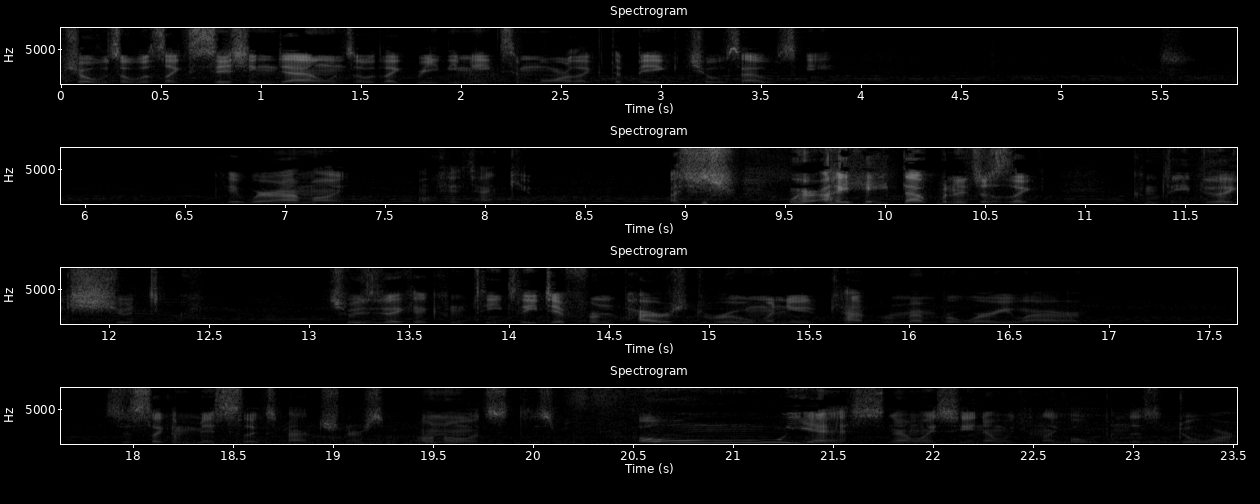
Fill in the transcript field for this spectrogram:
Chozo was like sitting down, so it like really makes him more like the big Chozowski. Okay, where am I? Okay, thank you. I just where I hate that when it just like completely like shoot shows you like a completely different part of the room and you can't remember where you are. Is this like a missile expansion or something? Oh no, it's this. Oh yes, now I see. Now we can like open this door.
